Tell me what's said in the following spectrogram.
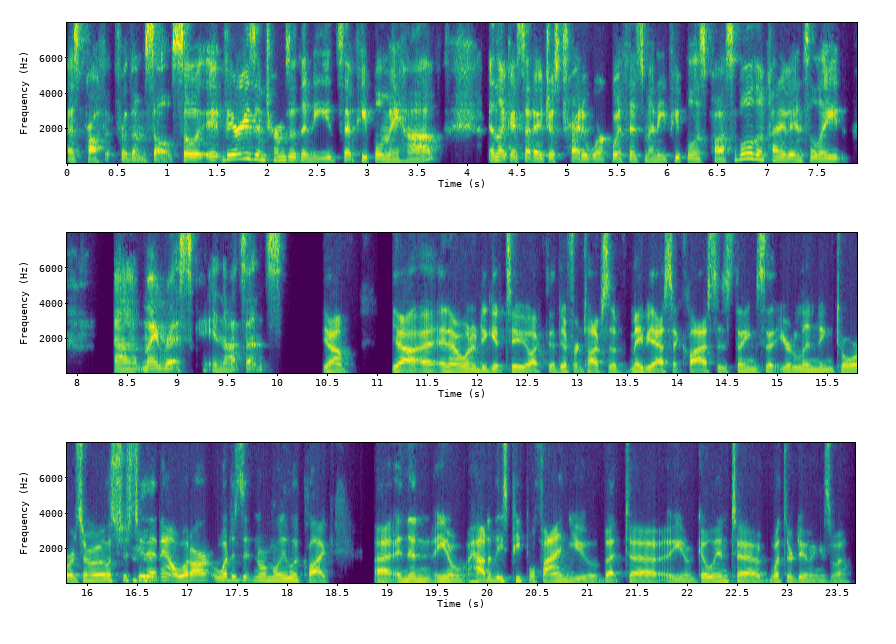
as profit for themselves. So it varies in terms of the needs that people may have. And like I said, I just try to work with as many people as possible to kind of insulate uh, my risk in that sense. Yeah. Yeah, and I wanted to get to like the different types of maybe asset classes, things that you're lending towards. Or let's just do mm-hmm. that now. What are what does it normally look like? Uh, and then you know how do these people find you? But uh, you know go into what they're doing as well.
